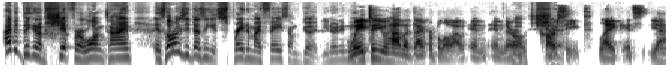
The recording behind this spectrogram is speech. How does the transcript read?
I've been picking up shit for a long time. As long as it doesn't get sprayed in my face, I'm good. You know what I mean? Wait till you have a diaper blowout in in their Oh, car shit. seat. Like it's yeah.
